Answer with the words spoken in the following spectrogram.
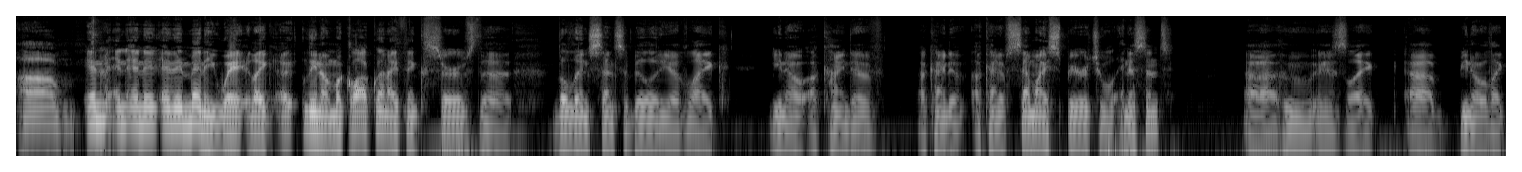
Um, and and and in, and in many ways, like uh, you know, MacLachlan, I think serves the the Lynch sensibility of like you know a kind of a kind of a kind of semi spiritual innocent uh, who is like uh, you know like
